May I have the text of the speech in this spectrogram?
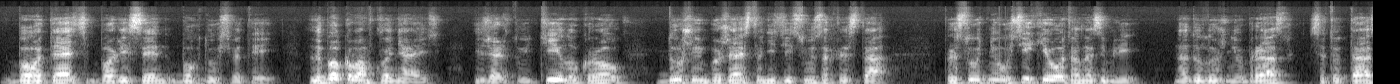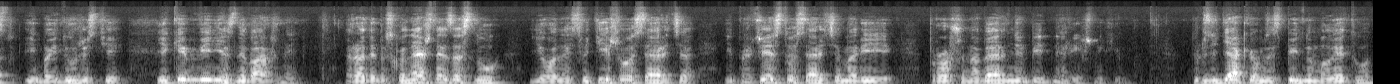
Бог Отець, Божий Син, Бог Дух Святий, глибоко вам вклоняюсь і жертвую тіло, кров, душу і божественність Ісуса Христа, присутню у всіх кіотах на землі, на долужній образ, святотатств і байдужості, яким Він є зневажний, ради безконечних заслуг Його найсвятішого серця і пречистого серця Марії, прошу навернення бідних грішників. Друзі, дякую вам за спільну молитву.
